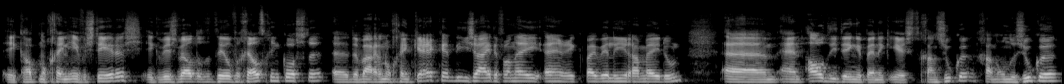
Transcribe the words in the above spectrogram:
Ik had nog geen investeerders. Ik wist wel dat het heel veel geld ging kosten. er waren nog geen kerken die zeiden van... hé hey, Erik, wij willen hier aan meedoen. Um, en al die dingen ben ik eerst gaan zoeken, gaan onderzoeken.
